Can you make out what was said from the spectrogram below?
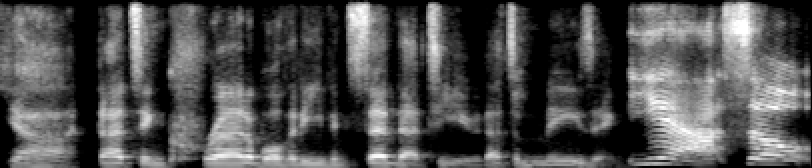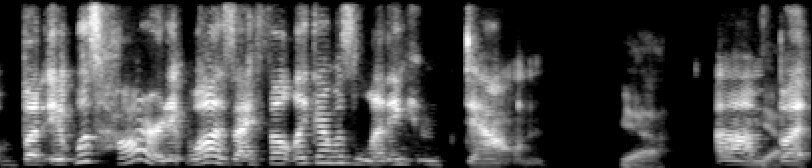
Yeah, that's incredible that he even said that to you. That's amazing. Yeah. So, but it was hard. It was. I felt like I was letting him down. Yeah. Um, yeah, but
